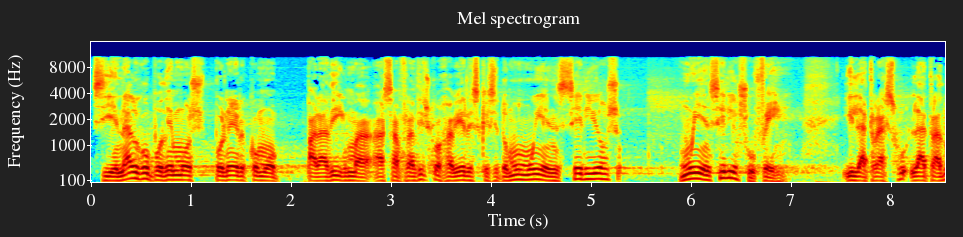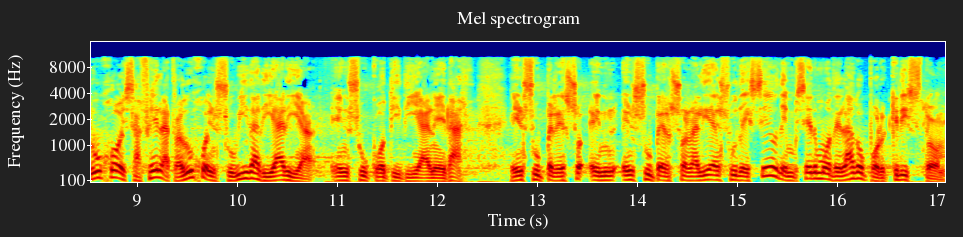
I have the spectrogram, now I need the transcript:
Si en algo podemos poner como paradigma a San Francisco Javier es que se tomó muy en serio, muy en serio su fe y la, tradujo, esa fe la tradujo en su vida diaria, en su cotidianidad, en su, en su personalidad, en su deseo de ser modelado por Cristo.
